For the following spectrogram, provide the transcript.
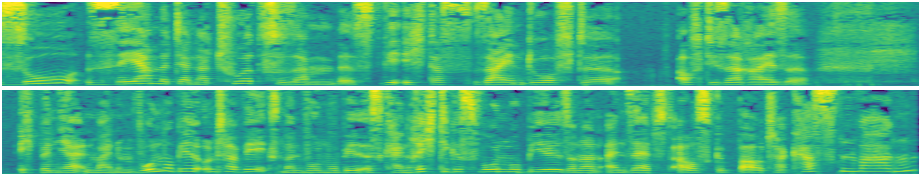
so sehr mit der Natur zusammen bist, wie ich das sein durfte auf dieser Reise ich bin ja in meinem Wohnmobil unterwegs. Mein Wohnmobil ist kein richtiges Wohnmobil, sondern ein selbst ausgebauter Kastenwagen.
